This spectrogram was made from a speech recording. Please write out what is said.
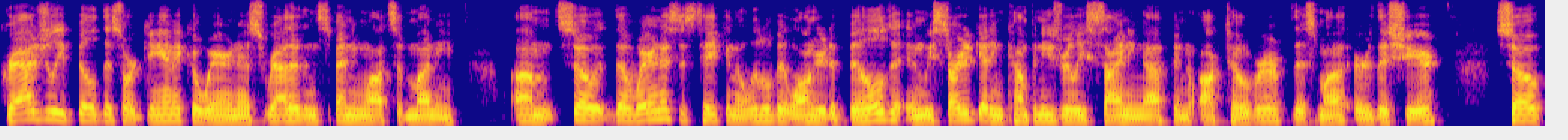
gradually build this organic awareness rather than spending lots of money. Um, so the awareness has taken a little bit longer to build, and we started getting companies really signing up in October of this month or this year. So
